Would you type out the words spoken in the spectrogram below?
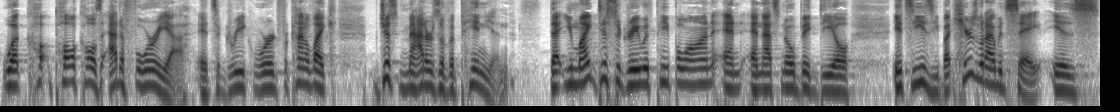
what Paul calls adiaphora. It's a Greek word for kind of like just matters of opinion that you might disagree with people on, and, and that's no big deal. It's easy. But here's what I would say is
